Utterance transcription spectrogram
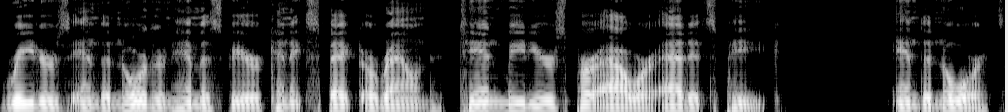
Readers in the northern hemisphere can expect around 10 meteors per hour at its peak. In the north,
